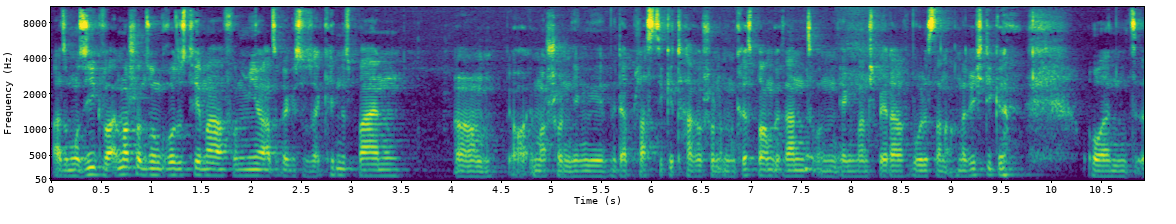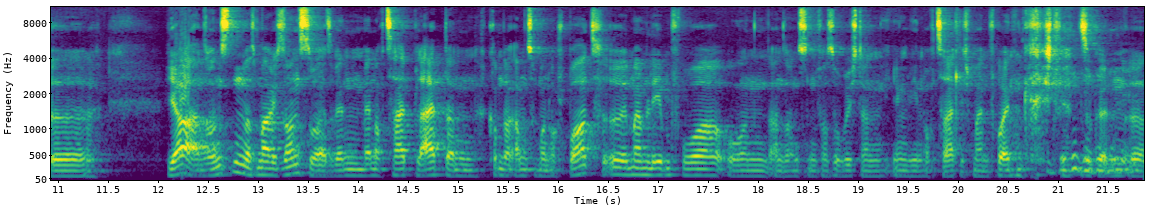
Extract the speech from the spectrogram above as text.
also Musik war immer schon so ein großes Thema von mir, also wirklich so seit Kindesbeinen ähm, ja, immer schon irgendwie mit der Plastikgitarre schon im Christbaum gerannt und irgendwann später wurde es dann auch eine richtige. Und äh, ja, ansonsten, was mache ich sonst so? Also wenn, wenn noch Zeit bleibt, dann kommt auch ab und zu mal noch Sport äh, in meinem Leben vor und ansonsten versuche ich dann irgendwie noch zeitlich meinen Freunden gerecht werden zu können, äh,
